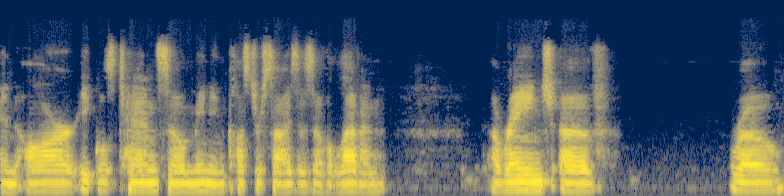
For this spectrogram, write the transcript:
and R equals 10, so meaning cluster sizes of 11, a range of rho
